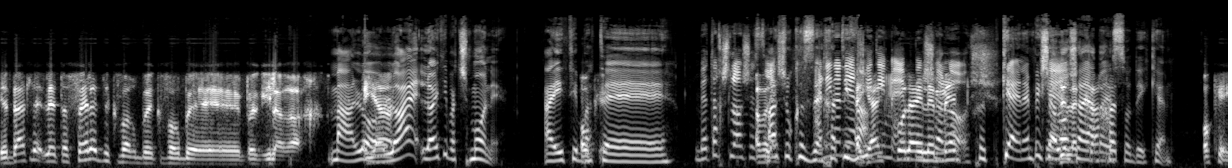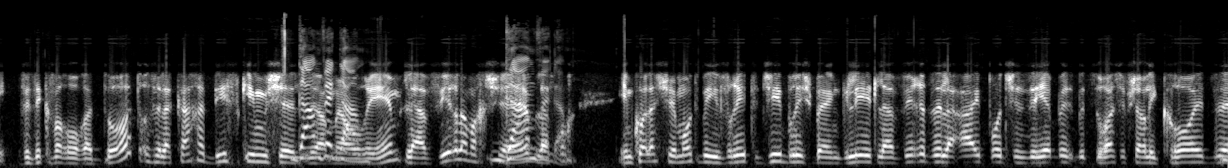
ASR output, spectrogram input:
ידעת לתפעל את זה כבר, ב, כבר ב, בגיל הרך. מה, לא, היה- לא, לא הייתי בת שמונה. הייתי בת... אוקיי. אה, בטח 13. אבל- משהו כזה, אני חטיבה. נניח היה הייתי את כל עם האלמנט- mp3. כן, mp3 זה היה ביסודי, כן. אוקיי, וזה כבר הורדות, או זה לקחת דיסקים של גם וגם. מההורים, להעביר למחשב, גם להפוך- וגם. עם כל השמות בעברית, ג'יבריש באנגלית, להעביר את זה לאייפוד, שזה יהיה בצורה שאפשר לקרוא את זה,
